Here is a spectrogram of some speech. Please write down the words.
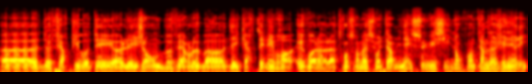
euh, de faire pivoter euh, les jambes vers le bas, d'écarter les bras et voilà la transformation est terminée. Celui-ci donc en termes d'ingénierie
